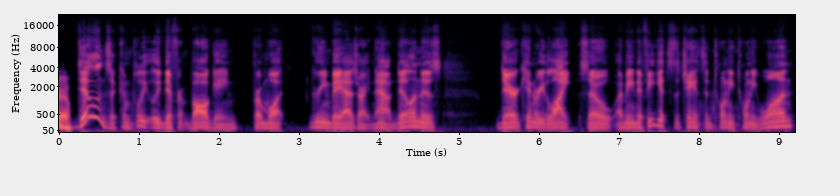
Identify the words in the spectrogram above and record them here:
True. Dillon's a completely different ball game from what Green Bay has right now. Dillon is Derrick Henry light. So, I mean, if he gets the chance in 2021,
